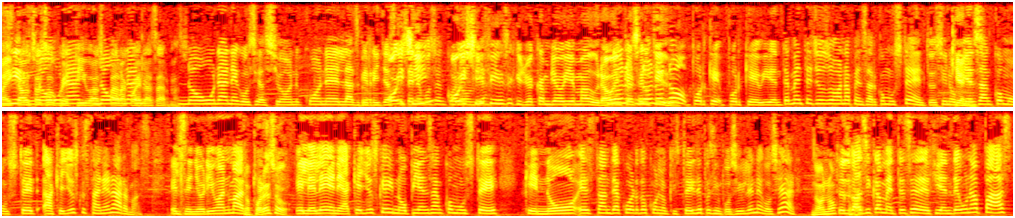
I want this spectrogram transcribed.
hay decir, causas no una- objetivas no para una- coger las armas. No una negociación con eh, las guerrillas Hoy que sí, tenemos en hoy Colombia. sí, fíjese que yo he cambiado y he madurado. no, ¿En qué no, no, sentido? no, porque, porque evidentemente ellos no van a pensar como usted. Entonces, si no piensan como usted, aquellos que están en armas, el señor Iván Márquez, por eso. el ELN, aquellos que no piensan como usted, que no están de acuerdo con lo que usted dice, pues imposible negociar. No, no, Entonces, claro. básicamente se defiende una paz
